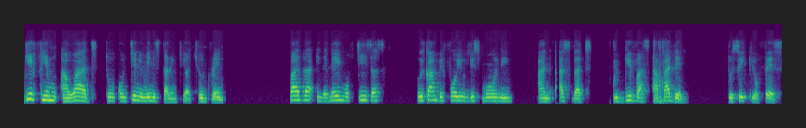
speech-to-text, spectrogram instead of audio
Give him a word to continue ministering to your children. Father, in the name of Jesus, we come before you this morning and ask that you give us a burden to seek your face.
